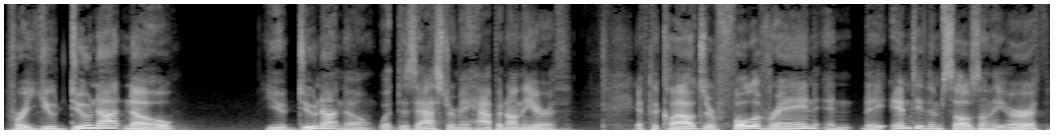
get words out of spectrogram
for you do not know you do not know what disaster may happen on the earth if the clouds are full of rain and they empty themselves on the earth,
